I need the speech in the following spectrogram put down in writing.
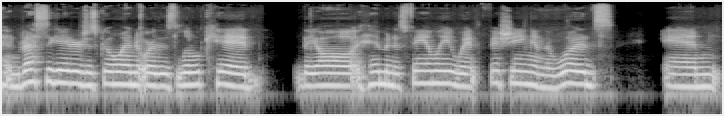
investigator just going, or this little kid. They all, him and his family, went fishing in the woods, and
